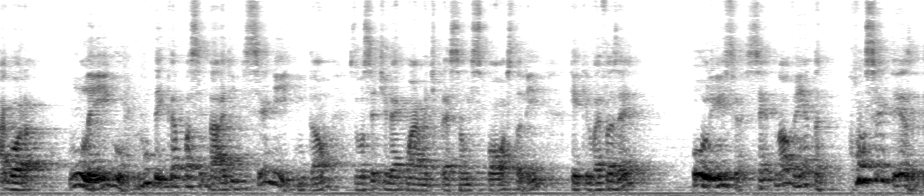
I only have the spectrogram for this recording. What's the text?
agora, um leigo não tem capacidade de discernir. Então, se você tiver com arma de pressão exposta ali, o que, que ele vai fazer? Polícia, 190, com certeza.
